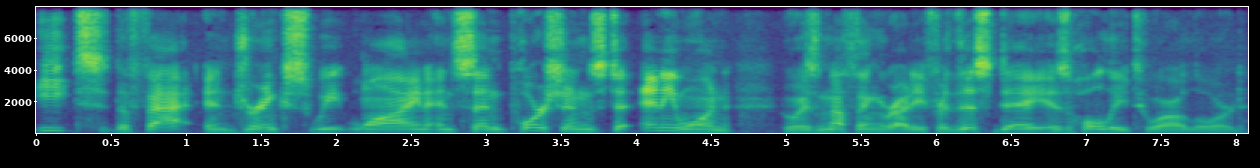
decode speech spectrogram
Eat the fat and drink sweet wine, and send portions to anyone who has nothing ready, for this day is holy to our Lord.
